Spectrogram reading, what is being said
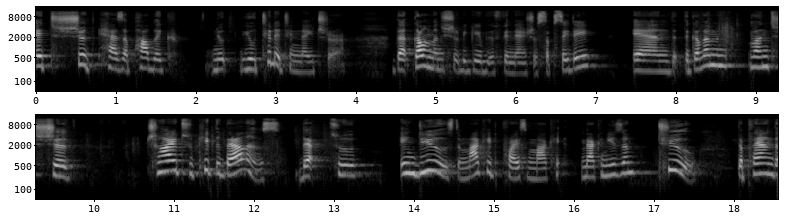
it should has a public utility nature. The government should be given the financial subsidy and the government should try to keep the balance that to induce the market price market mechanism to the planned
